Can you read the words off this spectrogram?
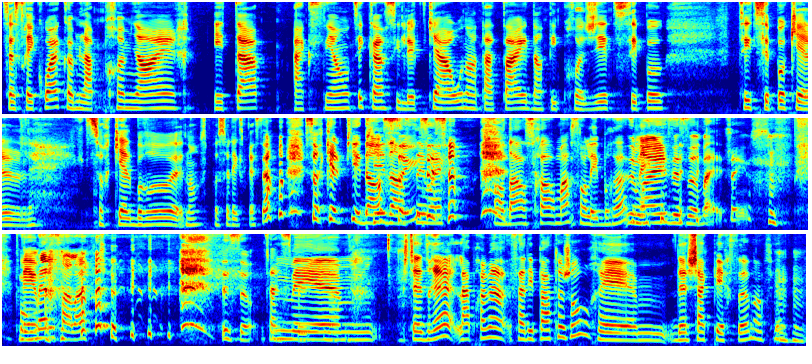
ça serait quoi comme la première étape, action, tu sais, quand c'est le chaos dans ta tête, dans tes projets, tu sais pas, tu sais, tu sais pas quel, sur quel bras, euh, non, c'est pas ça l'expression, sur quel pied danser, danser, c'est ouais. ça? On danse rarement sur les bras, mais Ouais, c'est ça. Ben, pour mais ça l'air c'est ça. Mais euh, je te dirais, la première, ça dépend toujours euh, de chaque personne, en fait. Mhm.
